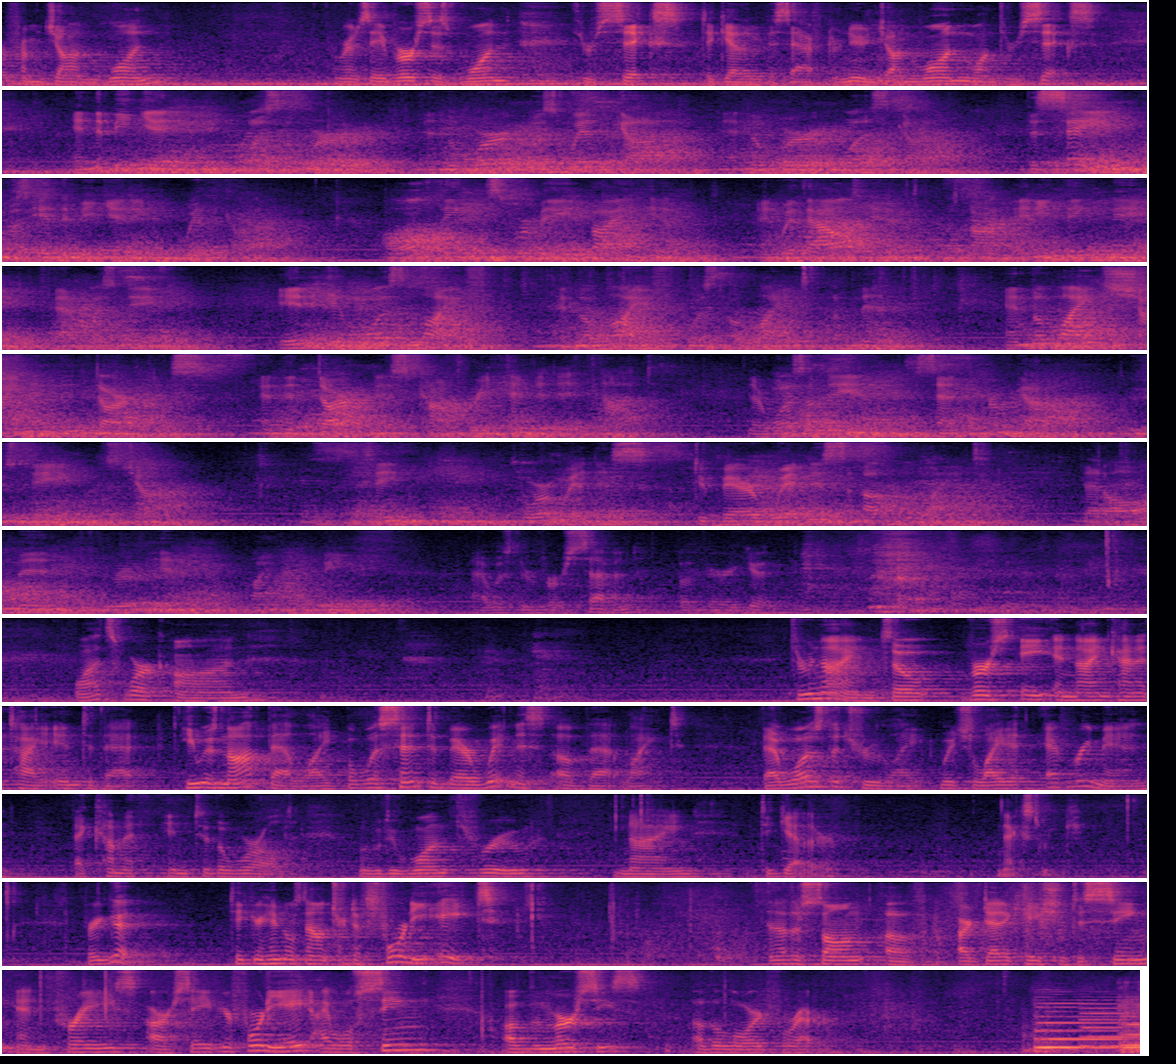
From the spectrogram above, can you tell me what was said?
Work from John 1. We're going to say verses 1 through 6 together this afternoon. John 1, 1 through 6. In the beginning was the Word, and the Word was with God, and the Word was God. The same was in the beginning with God. All things were made by him, and without him was not anything made that was made. In him was life, and the life was the light and the light shineth in darkness, and the darkness comprehended it not. There was a man sent from God, whose name was John. Same for witness, to bear witness of the light, that all men through him might believe. That was through verse 7, but very good. Let's work on through 9. So verse 8 and 9 kind of tie into that. He was not that light, but was sent to bear witness of that light. That was the true light, which lighteth every man that cometh into the world. We will do 1 through 9 together next week. Very good. Take your hymnals down, turn to 48. Another song of our dedication to sing and praise our Savior. 48, I will sing of the mercies of the Lord forever. Música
